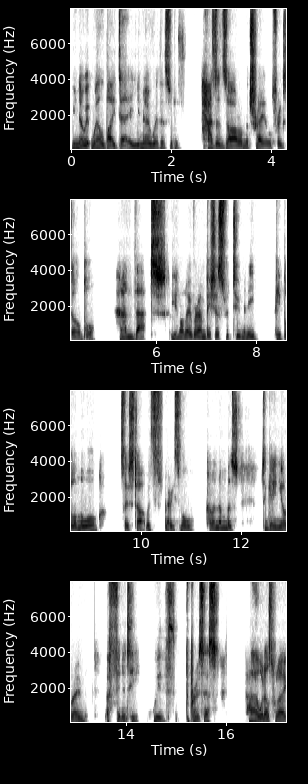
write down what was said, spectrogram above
You know it well by day. You know where the sort of hazards are on the trail, for example, and that you're not over ambitious with too many people on the walk. So start with very small kind of numbers to gain your own affinity with the process. Uh, what else would I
